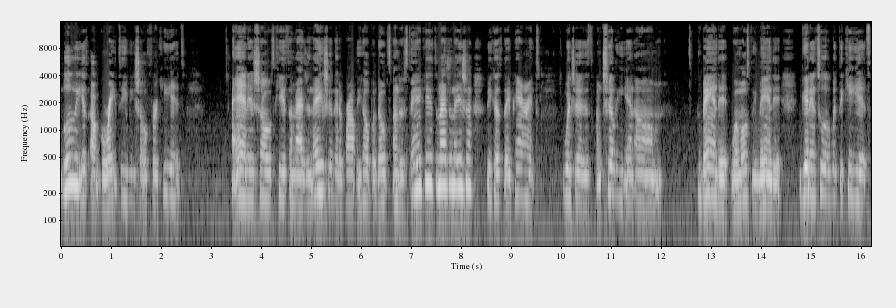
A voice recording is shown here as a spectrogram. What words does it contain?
Bluey is a great TV show for kids. And it shows kids' imagination. It'll probably help adults understand kids' imagination because they parents, which is um, Chili and um Bandit, well mostly Bandit, get into it with the kids,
